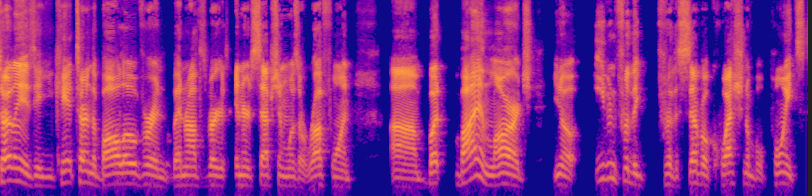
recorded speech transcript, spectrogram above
Certainly is. You can't turn the ball over, and Ben Roethlisberger's interception was a rough one. Um, but by and large, you know, even for the for the several questionable points,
